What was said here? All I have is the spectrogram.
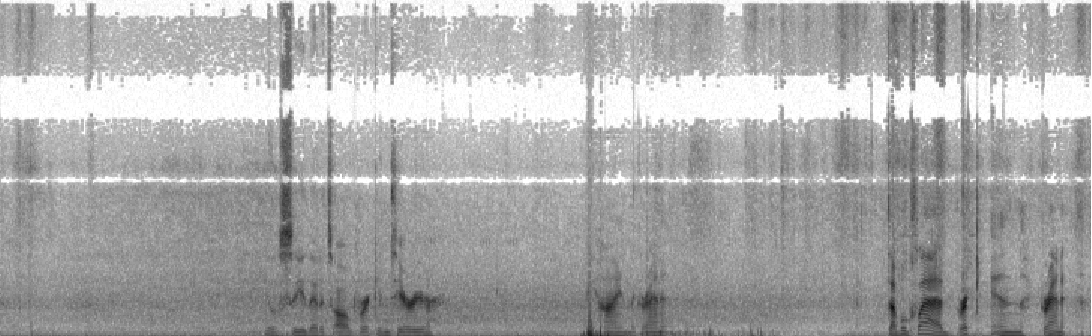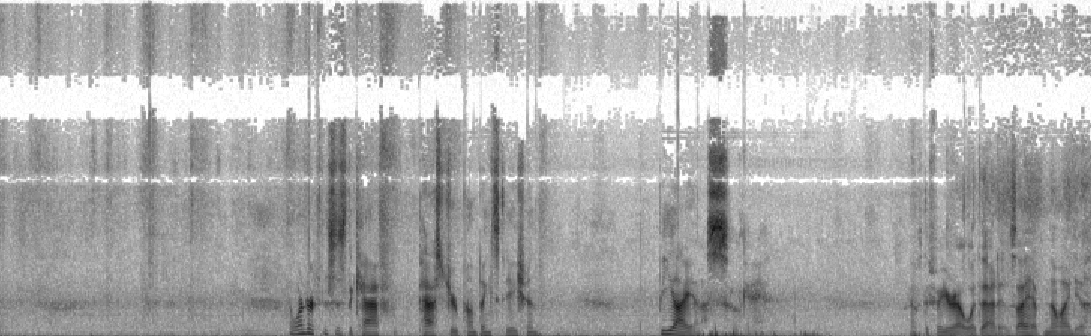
you'll see that it's all brick interior behind the granite. Double clad brick and granite. I wonder if this is the calf pasture pumping station. BIS, okay. I have to figure out what that is. I have no idea.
